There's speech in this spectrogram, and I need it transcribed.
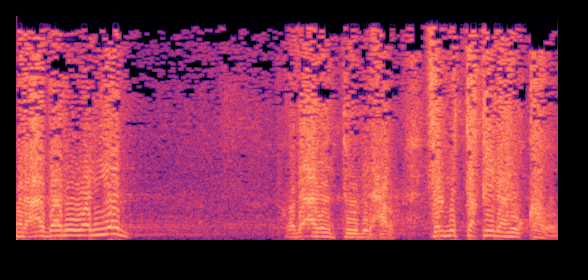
من وليا. فقد آذنته بالحرب. فالمتقي لا يقاوم.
